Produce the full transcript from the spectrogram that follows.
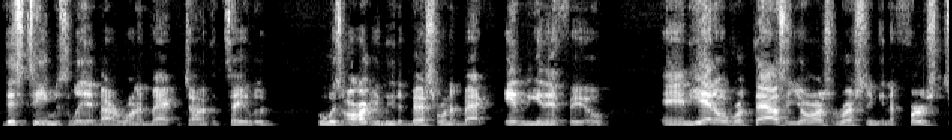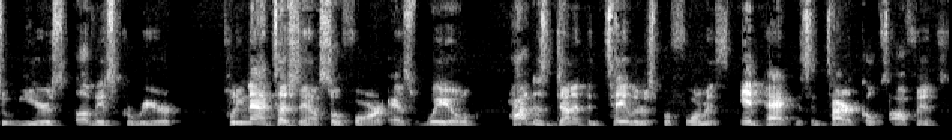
this team is led by running back Jonathan Taylor, who is arguably the best running back in the NFL. And he had over a thousand yards rushing in the first two years of his career, 29 touchdowns so far as well. How does Jonathan Taylor's performance impact this entire Colts offense?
